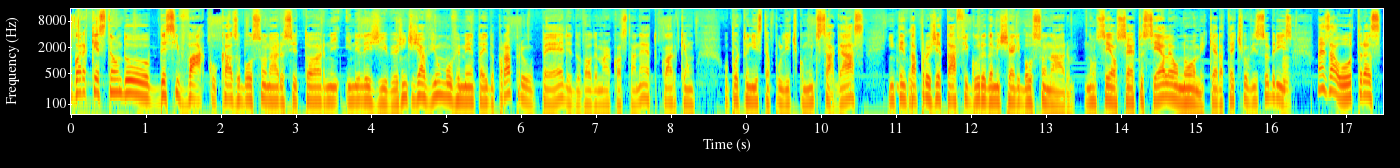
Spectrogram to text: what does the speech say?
Agora a questão do desse vácuo, caso Bolsonaro se torne inelegível. A gente já viu um movimento aí do próprio PL, do Valdemar Costa Neto, claro que é um oportunista político muito sagaz, em tentar projetar a figura da Michelle Bolsonaro. Não sei ao certo se ela é o nome, quero até te ouvir sobre isso. Mas há outras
